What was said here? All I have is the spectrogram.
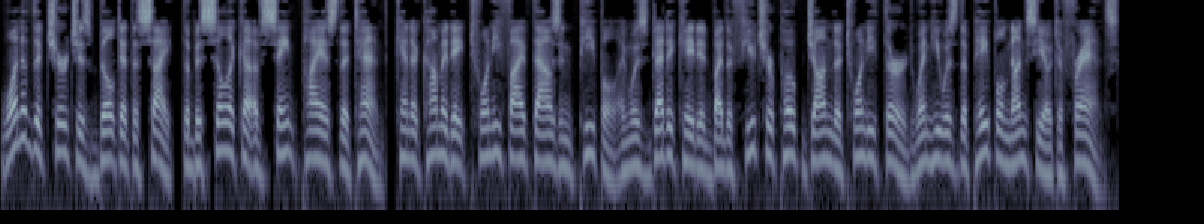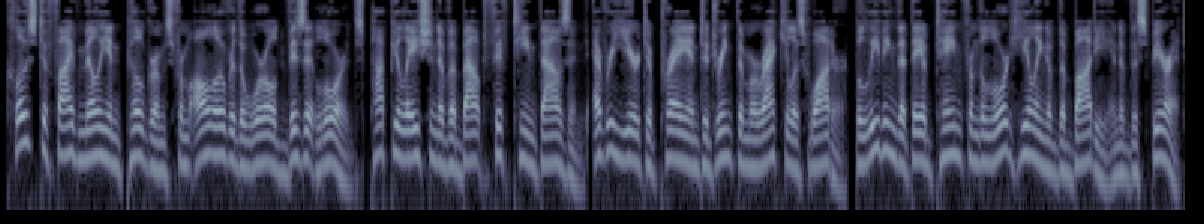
One of the churches built at the site, the Basilica of St. Pius X, can accommodate 25,000 people and was dedicated by the future Pope John XXIII when he was the papal nuncio to France. Close to 5 million pilgrims from all over the world visit Lourdes population of about 15,000 every year to pray and to drink the miraculous water, believing that they obtain from the Lord healing of the body and of the spirit.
